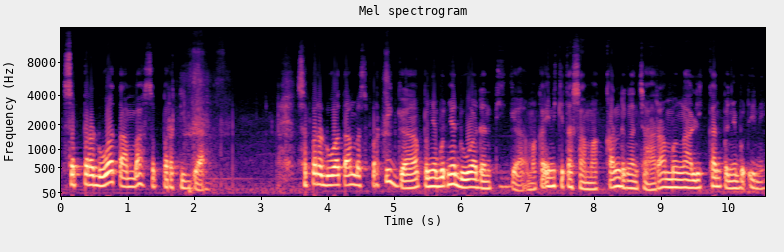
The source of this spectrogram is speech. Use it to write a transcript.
seperdua tambah sepertiga. Seperdua tambah sepertiga penyebutnya dua dan tiga. Maka ini kita samakan dengan cara mengalihkan penyebut ini.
